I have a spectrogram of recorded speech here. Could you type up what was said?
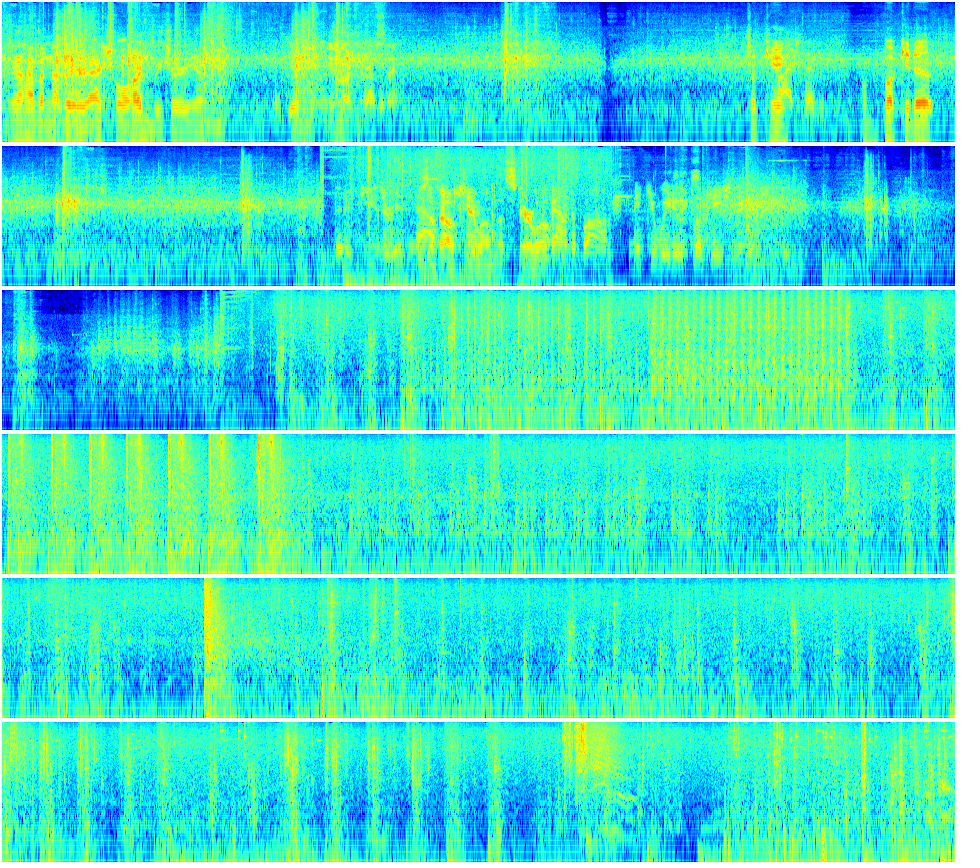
We don't have another actual hard breacher again. Insertion in You look for. It's okay. I'll buck it up. The diffuser diffuser is There's a Valk cam on the stairwell. Found a bomb. Make your way to its location and defuse it. Okay.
